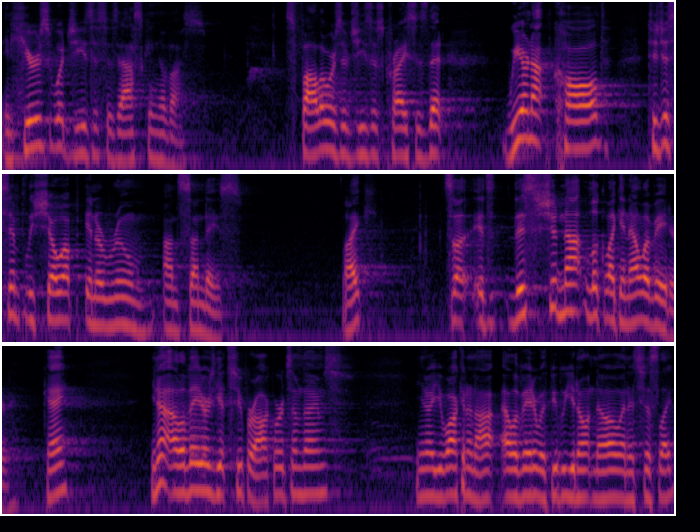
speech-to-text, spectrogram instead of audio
And here's what Jesus is asking of us as followers of Jesus Christ is that we are not called to just simply show up in a room on Sundays. Like, a, it's, this should not look like an elevator, okay? You know, elevators get super awkward sometimes. You know, you walk in an elevator with people you don't know, and it's just like,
